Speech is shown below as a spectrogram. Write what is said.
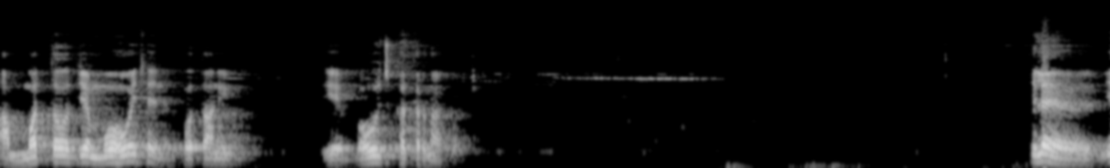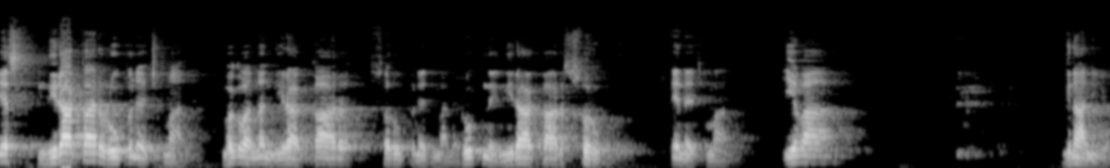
આ મતો જે મોહ હોય છે ને, પોતાની એ બહુ જ ખતરનાક હોય છે. એટલે એ નિરાકાર રૂપને જ માને. ભગવાનના નિરાકાર સ્વરૂપને જ માને. રૂપને નિરાકાર સ્વરૂપ એને જ માને. એવા જ્ઞાનીઓ.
